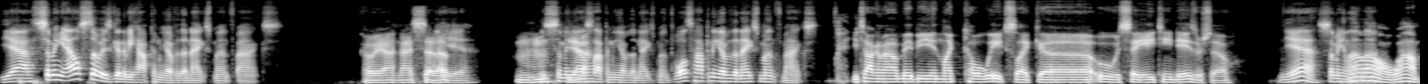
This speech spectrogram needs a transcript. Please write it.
yeah, something else though is going to be happening over the next month, Max. Oh yeah, nice setup. Yeah. Mm-hmm. There's something yeah. else happening over the next month. What's happening over the next month, Max? You're talking about maybe in like a couple weeks, like uh, ooh, say 18 days or so. Yeah, something like oh, that. Oh wow!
